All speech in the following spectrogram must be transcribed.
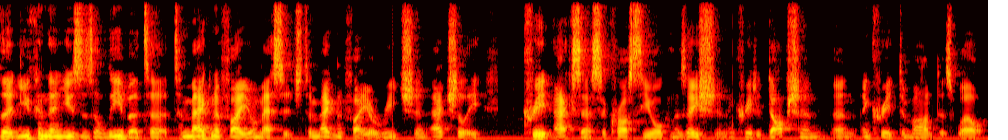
that you can then use as a lever to, to magnify your message, to magnify your reach, and actually create access across the organization and create adoption and, and create demand as well.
